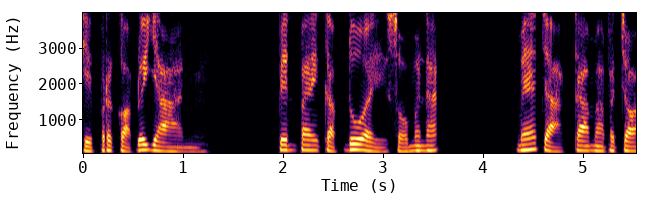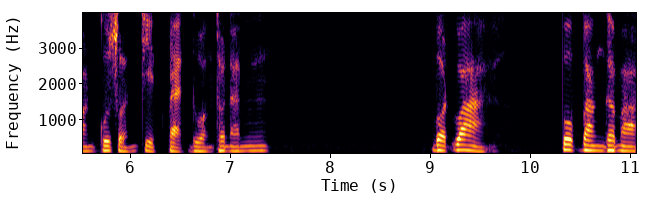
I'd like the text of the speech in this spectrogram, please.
จิตประกอบด้วยญาณเป็นไปกับด้วยโสมนัสแม้จากกามาพจรกุศลจิตแปดดวงเท่านั้น บทว่าปุบังกมา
